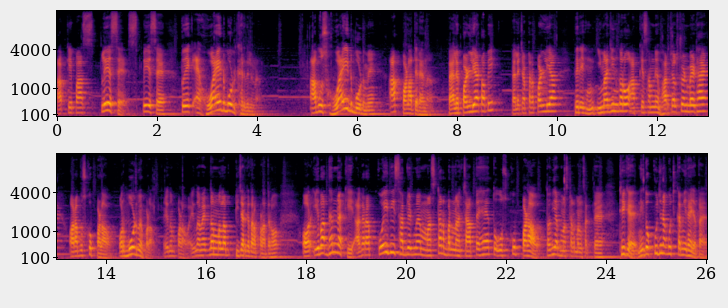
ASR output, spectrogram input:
आपके पास प्लेस है स्पेस है तो एक व्हाइट बोर्ड खरीद लेना। अब उस व्हाइट बोर्ड में आप पढ़ाते रहना। पहले पढ़ लिया टॉपिक पहले चैप्टर पढ़ लिया, फिर एक इमेजिन करो आपके सामने वर्चुअल स्टूडेंट बैठा है और आप उसको पढ़ाओ और बोर्ड में पढ़ाओ। एकदम पढ़ाओ, एकदम एकदम मतलब टीचर की तरफ़ पढ़ाते रहो। और ये बात ध्यान रखिए, अगर आप कोई भी सब्जेक्ट में मास्टर बनना चाहते हैं तो उसको पढ़ाओ, तभी आप मास्टर बन सकते हैं। ठीक है? नहीं तो कुछ ना कुछ कमी रह जाता है।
